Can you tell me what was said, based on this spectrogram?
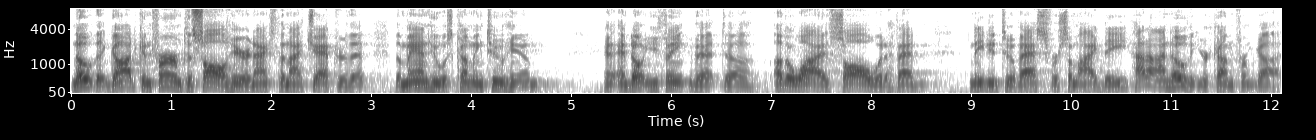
Note that God confirmed to Saul here in Acts the ninth chapter that the man who was coming to him, and, and don't you think that uh, otherwise Saul would have had needed to have asked for some ID? How do I know that you're come from God?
